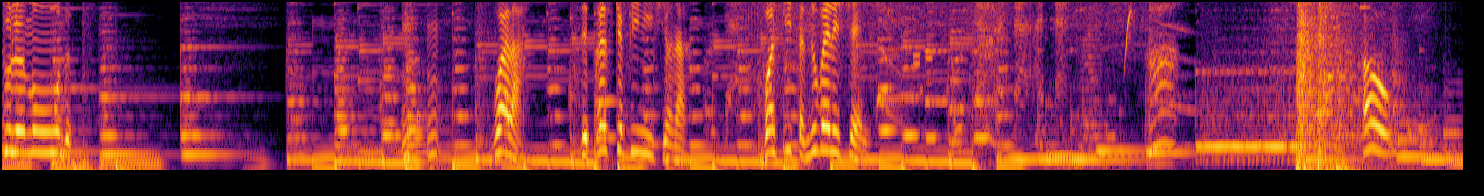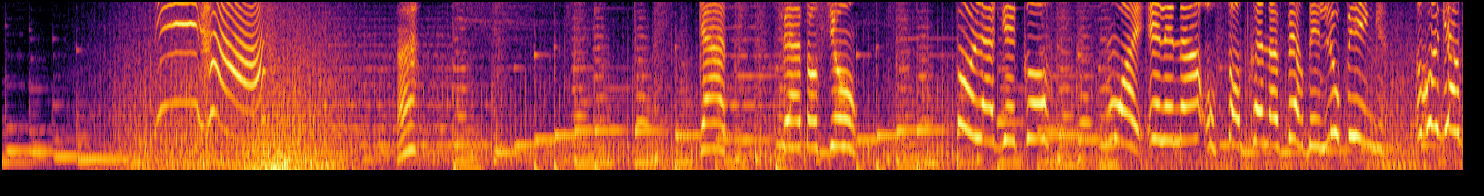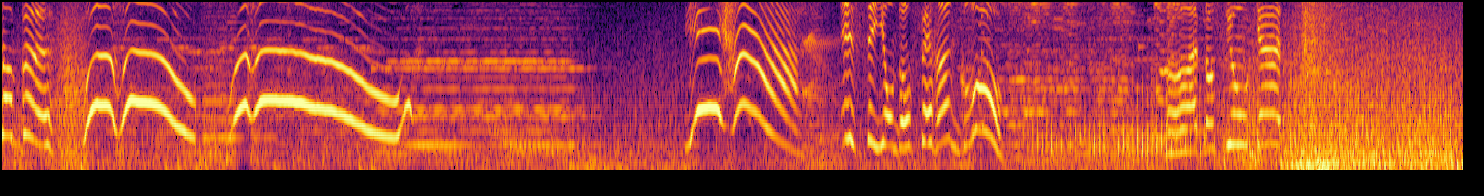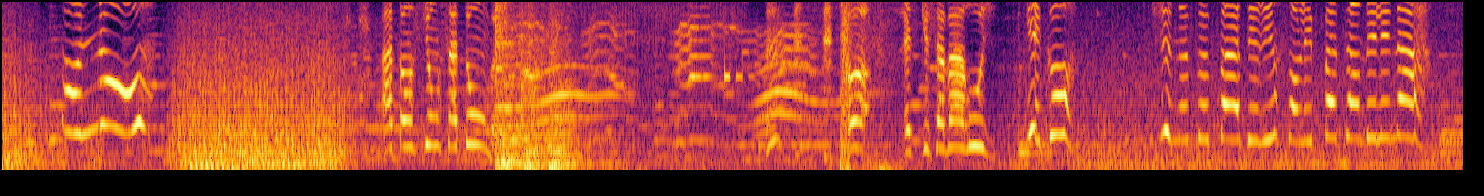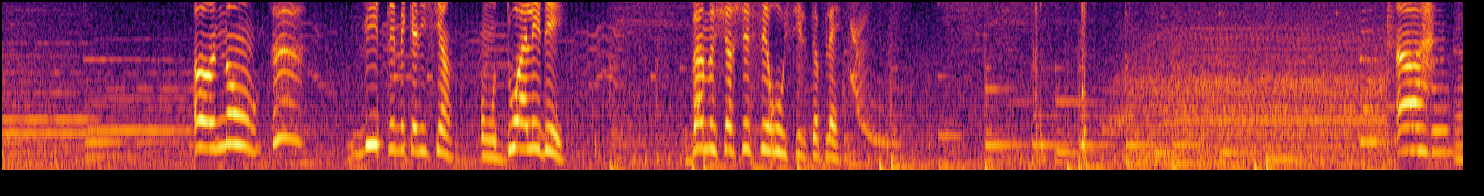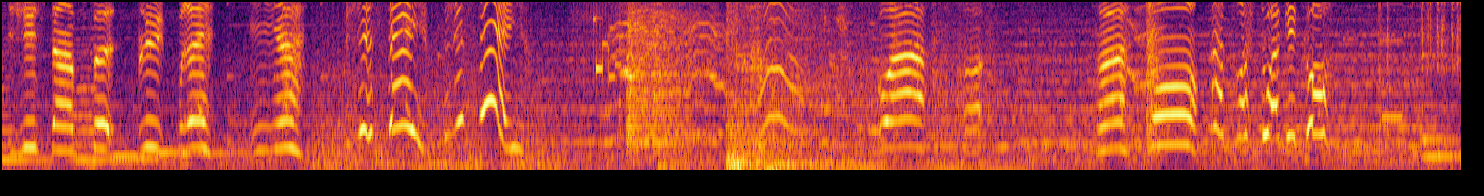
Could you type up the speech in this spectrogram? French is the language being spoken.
Tout le monde. Voilà, c'est presque fini, Fiona. Voici ta nouvelle échelle. Oh. Hein? Kat, fais attention. Hola, Gecko. Moi et Elena, on s'entraîne à faire des loopings Regarde un peu. Wouhou! Wouhou! Essayons d'en faire un gros. Oh, attention, Kat Oh non! Attention, ça tombe. Oh, est-ce que ça va, Rouge? Gecko Je ne peux pas atterrir sans les patins d'Elena Oh non. Vite, les mécaniciens. On doit l'aider. Va me chercher ses roues, s'il te plaît. Ah, juste un peu plus près. Ah, J'essaye J'essaye. Ouah, ah, non. Accroche-toi, Gecko.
